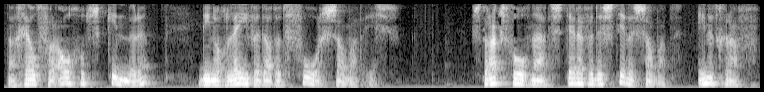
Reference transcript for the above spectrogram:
Dan geldt voor al Gods kinderen die nog leven dat het voor Sabbat is. Straks volgt na het sterven de stille Sabbat in het graf.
